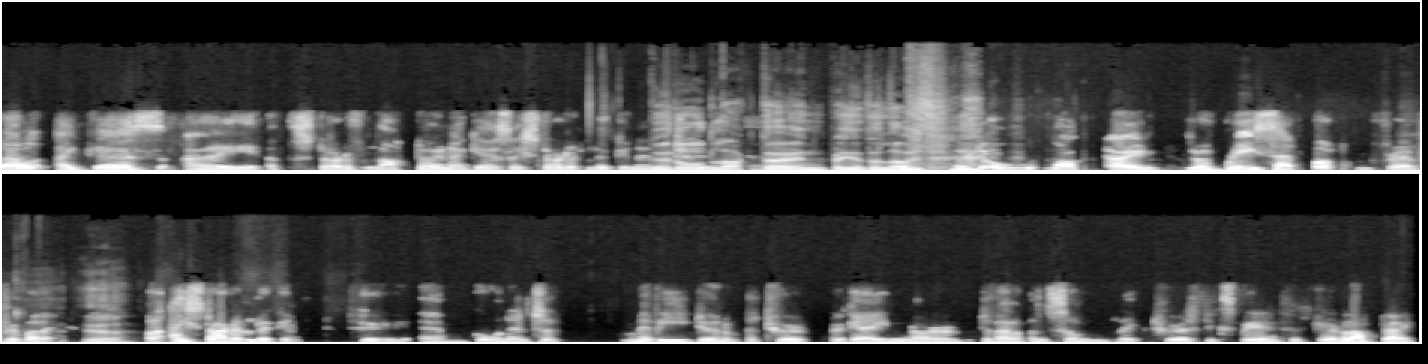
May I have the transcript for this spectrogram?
Well, I guess I, at the start of lockdown, I guess I started looking into Good old uh, lockdown, brilliant. I love good old lockdown. The reset button for everybody. yeah. But I started looking to um, going into maybe doing a bit of tour guiding or developing some like tourist experiences during lockdown,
